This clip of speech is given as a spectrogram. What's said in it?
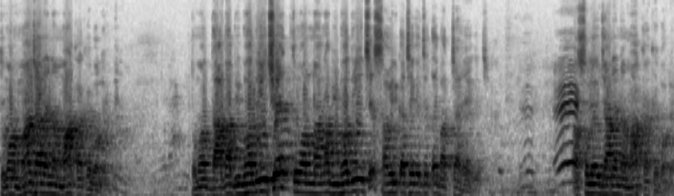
তোমার মা জানে না মা কাকে বলে। তোমার দাদা বিবাহ দিয়েছে, তোমার নানা বিবাহ দিয়েছে, স্বামীর কাছে গেছে, তাই বাচ্চা হয়ে গেছে। আসলে জানে না মা কাকে বলে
